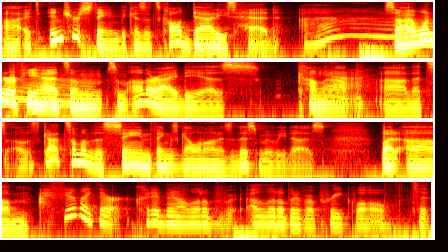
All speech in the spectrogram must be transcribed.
Uh, it's interesting because it's called Daddy's Head. So I wonder if he had some some other ideas coming Yeah. up. Uh, that's it's got some of the same things going on as this movie does. But um, I feel like there could have been a little a little bit of a prequel to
